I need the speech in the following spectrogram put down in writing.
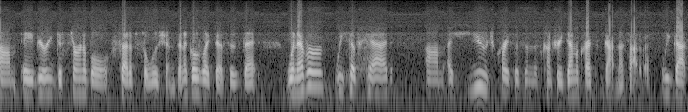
um, a very discernible set of solutions, and it goes like this: is that whenever we have had um, a huge crisis in this country, Democrats have gotten us out of it. We got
